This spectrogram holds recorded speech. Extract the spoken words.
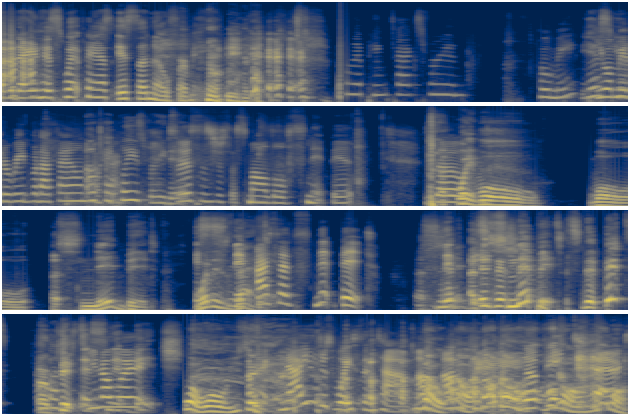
other day in his sweatpants, it's a no for me. Oh that pink tax friend. Who me? Yes, you want me to read what I found? Okay, please read it. So this is just a small little snippet. Uh, So Wait, whoa, whoa, a snidbit. What It's is snip- that? I said snippet. A Snip- a it's snip- snippet. snippet I or thought you You know what? bitch. Whoa, whoa, you said Okay, now you're just wasting time. No, I'm- no, I'm- no, no, The pink hold on, hold on.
